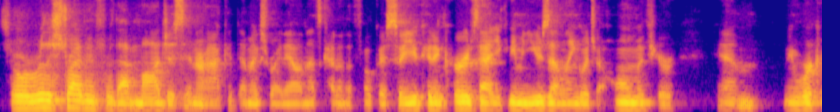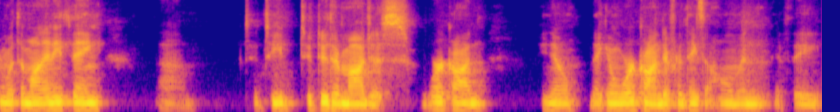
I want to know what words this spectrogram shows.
So we're really striving for that magis in our academics right now and that's kind of the focus. So you can encourage that. You can even use that language at home if you're um, you're working with them on anything um, to, to, to do their magis work on you know they can work on different things at home and if they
